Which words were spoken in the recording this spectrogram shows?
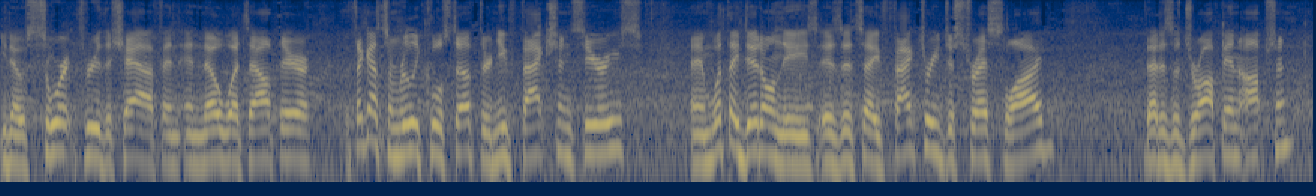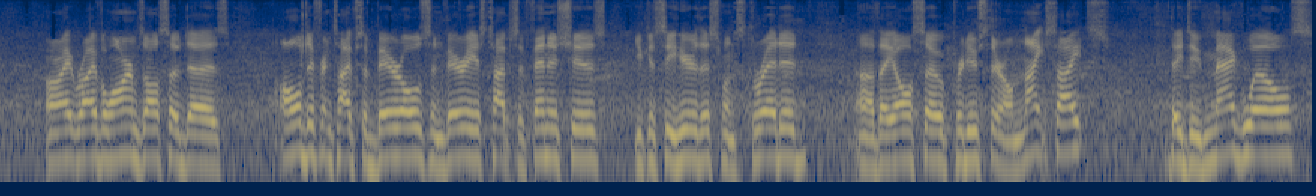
you know, sort through the chaff and, and know what's out there. But they got some really cool stuff. Their new Faction series. And what they did on these is it's a factory distress slide that is a drop-in option. All right, Rival Arms also does all different types of barrels and various types of finishes. You can see here this one's threaded. Uh, they also produce their own night sights. They do mag wells.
